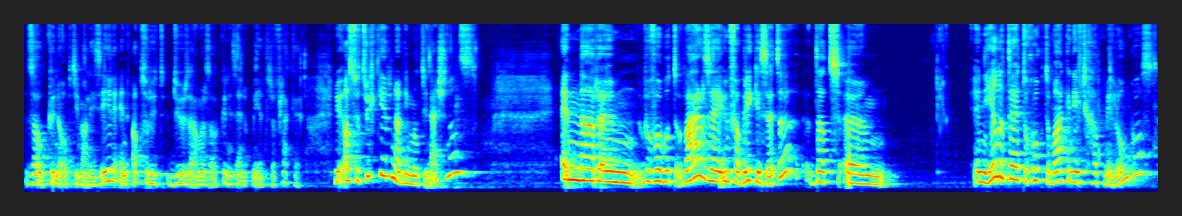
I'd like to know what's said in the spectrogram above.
zou kunnen optimaliseren en absoluut duurzamer zou kunnen zijn op meerdere vlakken. Nu, als we terugkeren naar die multinationals en naar um, bijvoorbeeld waar zij hun fabrieken zetten, dat um, een hele tijd toch ook te maken heeft gehad met loonkost.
